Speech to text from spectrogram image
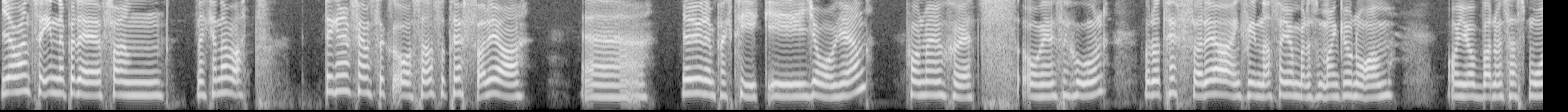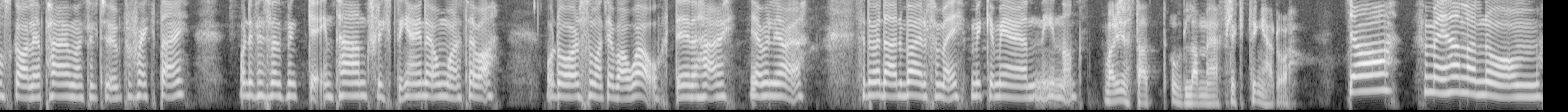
jag var inte så inne på det förrän, när kan det ha varit? Det kan vara fem, sex år sedan så träffade jag, eh, jag gjorde en praktik i Georgien på en människorättsorganisation. Och då träffade jag en kvinna som jobbade som agronom och jobbade med så här småskaliga permakulturprojekt där. Och det finns väldigt mycket internflyktingar i det området det var. Och då var det som att jag bara wow, det är det här jag vill göra. Så det var där det började för mig, mycket mer än innan. Var det just att odla med flyktingar då? Ja, för mig handlar det nog om,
